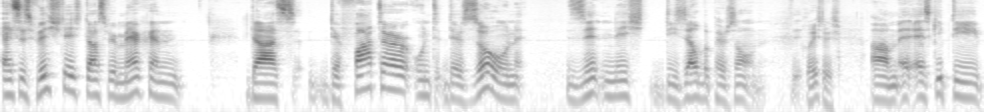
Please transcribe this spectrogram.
es ist wichtig, dass wir merken, dass der Vater und der Sohn sind nicht dieselbe Person. Richtig. Ähm, e- es gibt die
